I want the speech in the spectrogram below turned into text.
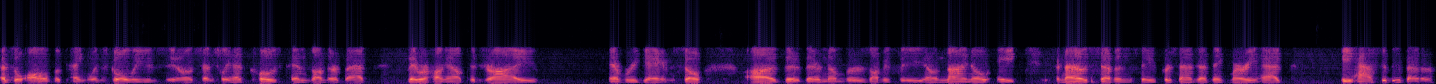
and so all of the Penguins goalies, you know, essentially had clothespins on their back. They were hung out to dry every game. So uh, their, their numbers, obviously, you know, 908 or 907 save percentage. I think Murray had. He has to be better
